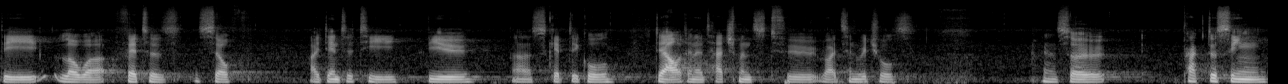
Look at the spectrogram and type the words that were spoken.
the lower fetters, self identity, view, uh, skeptical doubt, and attachments to rites and rituals. And so, practicing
